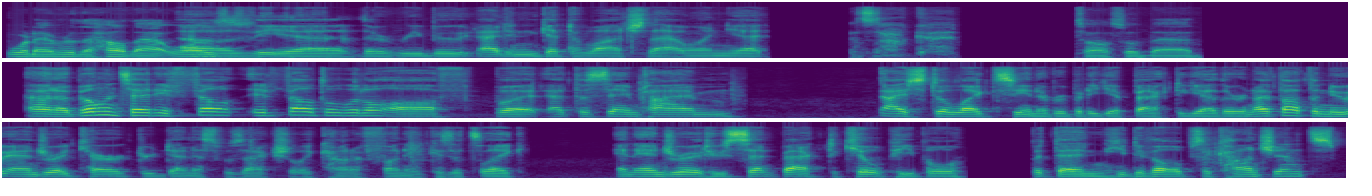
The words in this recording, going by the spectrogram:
Whatever the hell that uh, was. the uh, the reboot. I didn't get to watch that one yet. it's not good. It's also bad. I don't know. Bill and Ted. It felt it felt a little off, but at the same time, I still liked seeing everybody get back together. And I thought the new android character Dennis was actually kind of funny because it's like an android who's sent back to kill people, but then he develops a conscience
